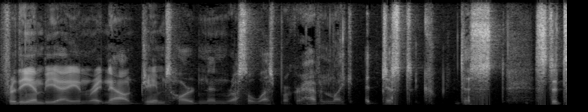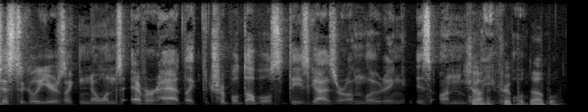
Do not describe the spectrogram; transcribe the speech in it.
for the NBA, and right now James Harden and Russell Westbrook are having like just the st- statistical years like no one's ever had. Like the triple doubles that these guys are unloading is Shot unbelievable. a triple double.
